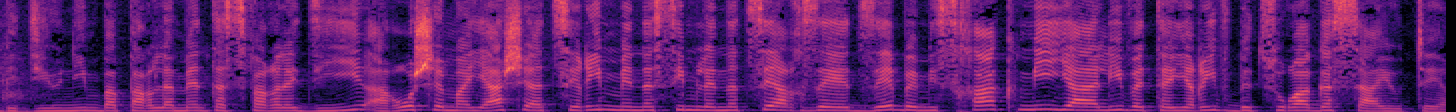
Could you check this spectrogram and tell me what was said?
בדיונים בפרלמנט הספרדי, הרושם היה שהצירים מנסים לנצח זה את זה במשחק מי יעליב את היריב בצורה גסה יותר.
